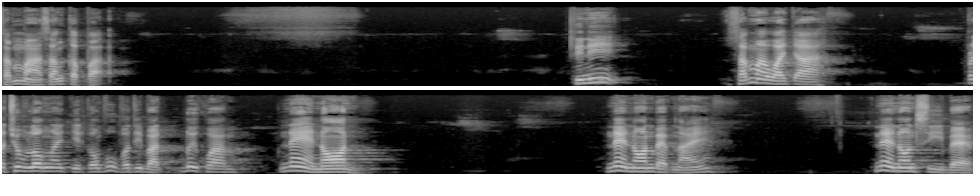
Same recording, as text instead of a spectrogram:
สัมมาสังกัปปะ ทีนี้สัมมาวาจา ประชุมลงในจิตของผู้ปฏิบัติด้วยความแน่นอน แน่นอนแบบไหน แน่นอนสี่แบบ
